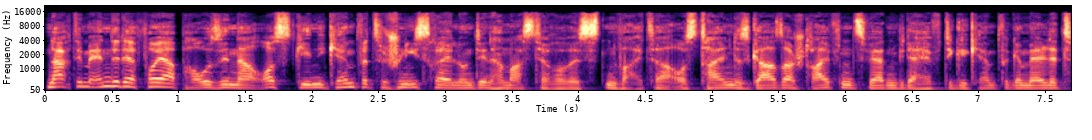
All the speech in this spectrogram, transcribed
Nach dem Ende der Feuerpause in Nahost gehen die Kämpfe zwischen Israel und den Hamas-Terroristen weiter. Aus Teilen des Gazastreifens werden wieder heftige Kämpfe gemeldet.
